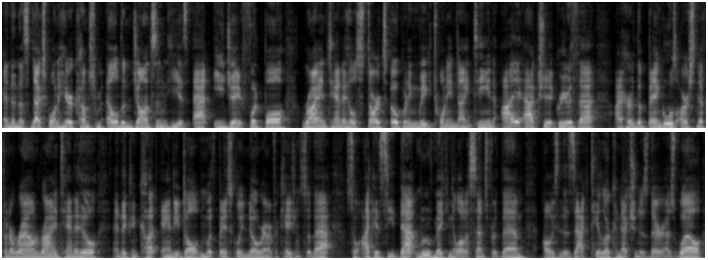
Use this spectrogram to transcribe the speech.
And then this next one here comes from Eldon Johnson. He is at EJ Football. Ryan Tannehill starts opening week 2019. I actually agree with that. I heard the Bengals are sniffing around Ryan Tannehill and they can cut Andy Dalton with basically no ramifications to that. So I can see that move making a lot of sense for them. Obviously, the Zac Taylor connection is there as well.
